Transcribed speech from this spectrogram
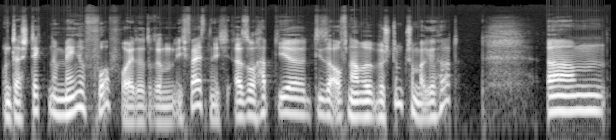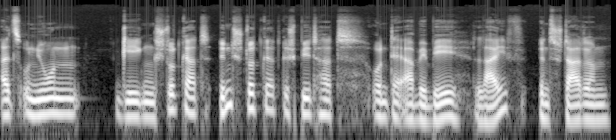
und da steckt eine Menge Vorfreude drin. Ich weiß nicht. Also habt ihr diese Aufnahme bestimmt schon mal gehört? Ähm, als Union gegen Stuttgart in Stuttgart gespielt hat und der RBB live ins Stadion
